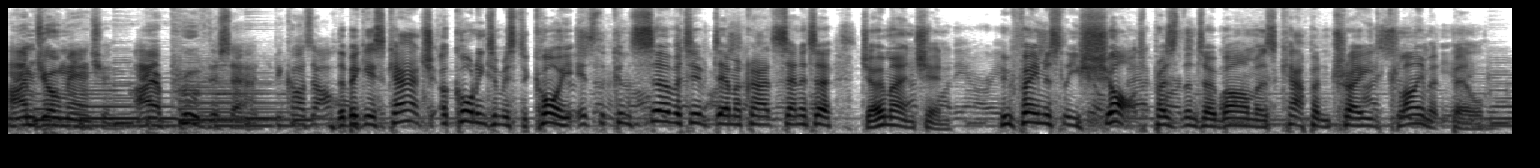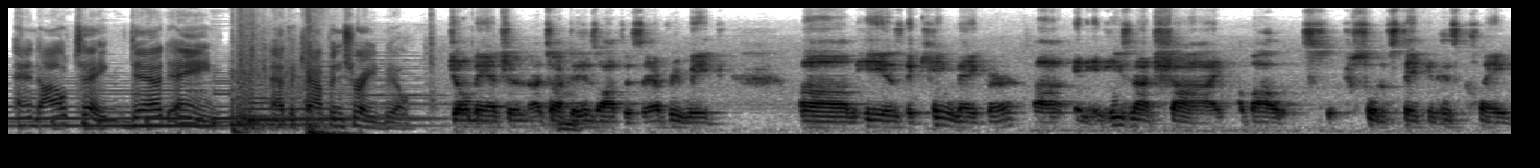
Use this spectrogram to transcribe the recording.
I'm Joe Manchin. I approve this act because I'll. The biggest catch, according to Mr. Coy, it's the conservative Democrat Senator Joe Manchin, who famously shot President Obama's cap and trade climate bill. And I'll take dead aim at the cap and trade bill. Joe Manchin. I talk to his office every week. Um, he is the kingmaker, uh, and, and he's not shy about s- sort of staking his claim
